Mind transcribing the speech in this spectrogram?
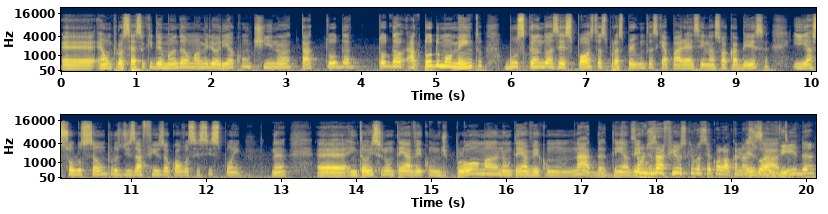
É, é um processo que demanda uma melhoria contínua, tá toda, toda, a todo momento buscando as respostas para as perguntas que aparecem na sua cabeça e a solução para os desafios a qual você se expõe. Né? É, então isso não tem a ver com diploma, não tem a ver com nada, tem a ver São com... desafios que você coloca na Exato. sua vida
